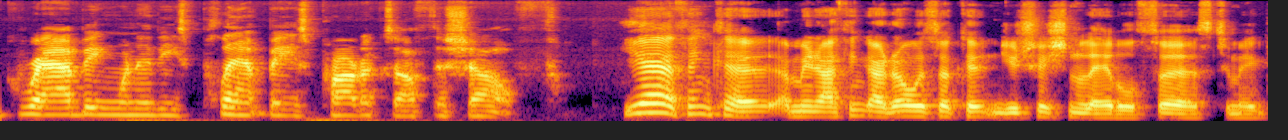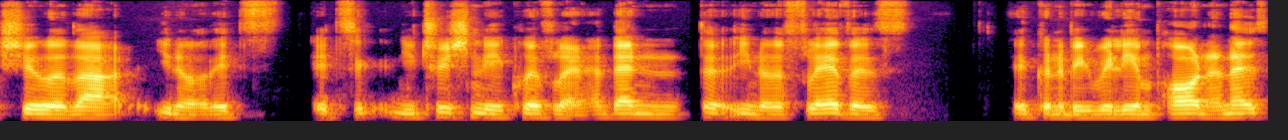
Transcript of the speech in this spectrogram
grabbing one of these plant-based products off the shelf. Yeah, I think. Uh, I mean, I think I'd always look at nutrition label first to make sure that you know it's it's nutritionally equivalent, and then the, you know the flavors are going to be really important. And I was,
